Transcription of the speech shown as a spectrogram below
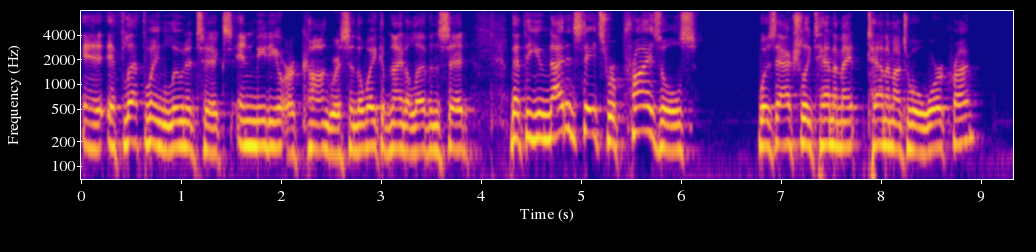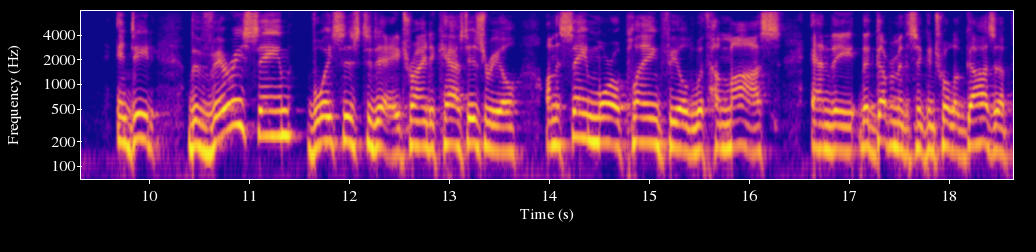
if left wing lunatics in media or Congress in the wake of 9 11 said that the United States reprisals was actually tantamount, tantamount to a war crime? Indeed, the very same voices today trying to cast Israel on the same moral playing field with Hamas and the, the government that's in control of Gaza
